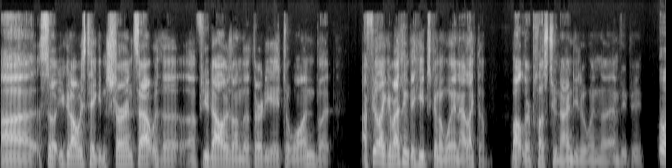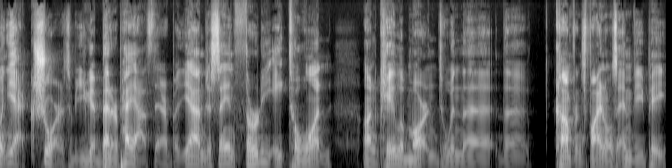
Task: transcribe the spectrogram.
Uh, so you could always take insurance out with a, a few dollars on the 38 to 1. But I feel like if I think the Heat's going to win, I like the Butler plus 290 to win the MVP. Well, yeah, sure. You get better payouts there, but yeah, I'm just saying 38 to 1 on Caleb Martin to win the the conference finals MVP.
